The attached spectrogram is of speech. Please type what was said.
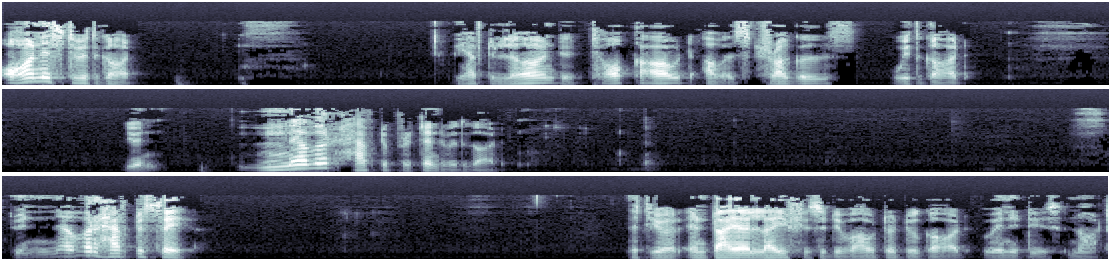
honest with God. We have to learn to talk out our struggles with God. You never have to pretend with God. You never have to say that your entire life is devoted to God when it is not.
